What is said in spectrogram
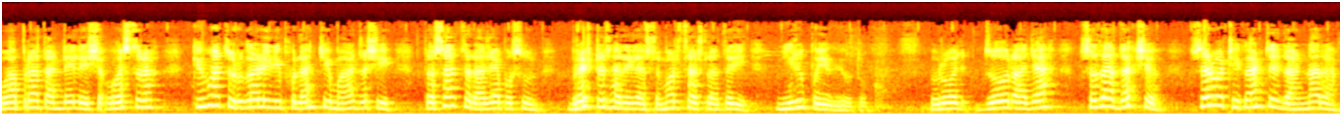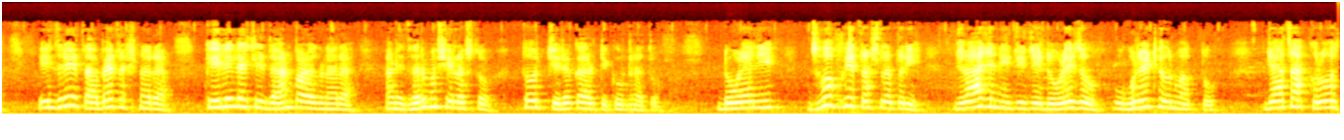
वापरात आणलेले वस्त्र किंवा चुरगळलेली फुलांची माळ जशी तसाच राजापासून भ्रष्ट झालेला समर्थ असला तरी निरुपयोगी होतो. रोज जो राजा सदा दक्ष सर्व ठिकाणचे जाणणारा इंद्रिय ताब्यात असणारा केलेल्याची जाण बाळगणारा आणि धर्मशील असतो तो चिरकाल टिकून राहतो. डोळ्याने झोप घेत असला तरी राजनीतीचे डोळे जो उघडे ठेवून वागतो ज्याचा क्रोध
